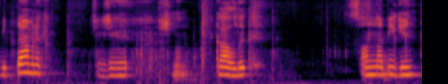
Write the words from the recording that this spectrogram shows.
Bitti amına koyayım. Kaldık. Sonra bir gün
